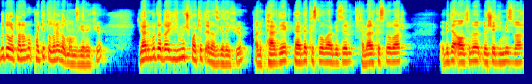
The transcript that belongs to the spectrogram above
Bu da ortalama paket olarak almamız gerekiyor. Yani burada da 23 paket en az gerekiyor. Hani perdeye perde kısmı var bizim, temel kısmı var. Bir de altını döşediğimiz var.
